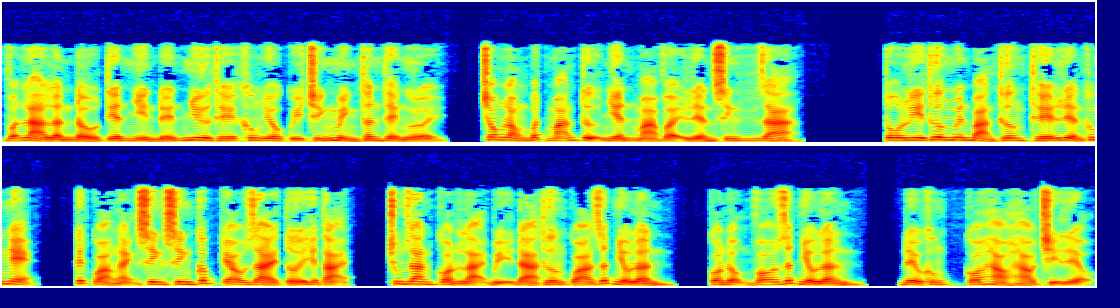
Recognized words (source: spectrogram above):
vẫn là lần đầu tiên nhìn đến như thế không yêu quý chính mình thân thể người, trong lòng bất mãn tự nhiên mà vậy liền sinh ra. Tô Ly Thương nguyên bản thương thế liền không nhẹ, kết quả ngạnh sinh sinh cấp kéo dài tới hiện tại, trung gian còn lại bị đả thương quá rất nhiều lần, còn động võ rất nhiều lần, đều không có hảo hảo trị liệu,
